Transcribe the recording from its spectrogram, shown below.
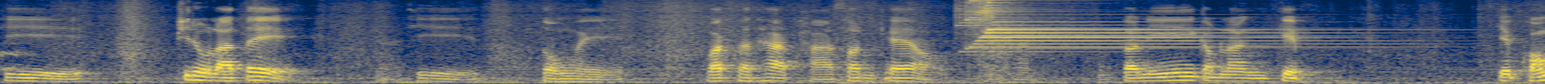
ที่พิโนลาเต้นะที่ตรงไอ้วัดพระธาตุผาซ่อนแก้วนะครับตอนนี้กำลังเก็บ เก็บของ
